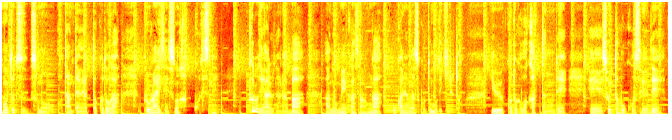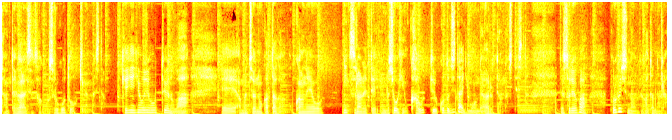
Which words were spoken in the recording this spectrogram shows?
もう一つその団体がやったことがプロライセンスの発行ですね。プロであるならばあのメーカーさんがお金を出すこともできるということが分かったので、えー、そういった方向性で団体がライセンス発行することを決めました。景品表示法っていうのは、えー、アマチュアの方がお金をにつられていろんな商品を買うっていうこと自体に問題があるって話でした。でそれはプロフェッショナルな方なら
